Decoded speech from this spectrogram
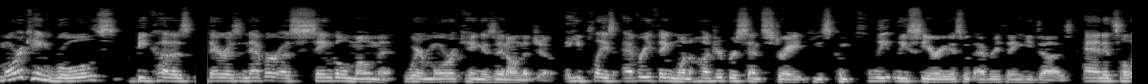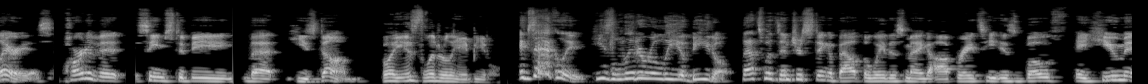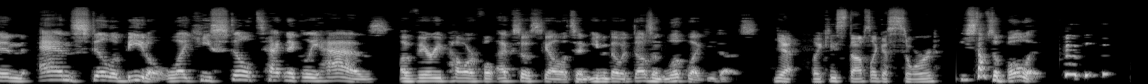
Moriking rules because there is never a single moment where Moriking is in on the joke. He plays everything 100% straight. He's completely serious with everything he does. And it's hilarious. Part of it seems to be that he's dumb. Well, he is literally a beetle. Exactly! He's literally a beetle. That's what's interesting about the way this manga operates. He is both a human and still a beetle. Like, he still technically has a very powerful exoskeleton, even though it doesn't look like he does. Yeah, like he stops like a sword. He stops a bullet.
